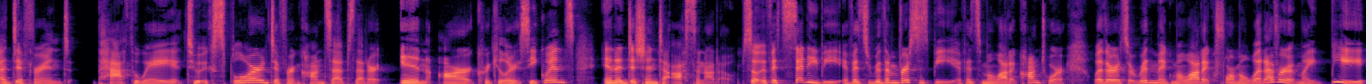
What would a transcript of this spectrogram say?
a different pathway to explore different concepts that are in our curricular sequence in addition to ostinato. So if it's steady beat, if it's rhythm versus beat, if it's melodic contour, whether it's a rhythmic, melodic, formal, whatever it might be,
